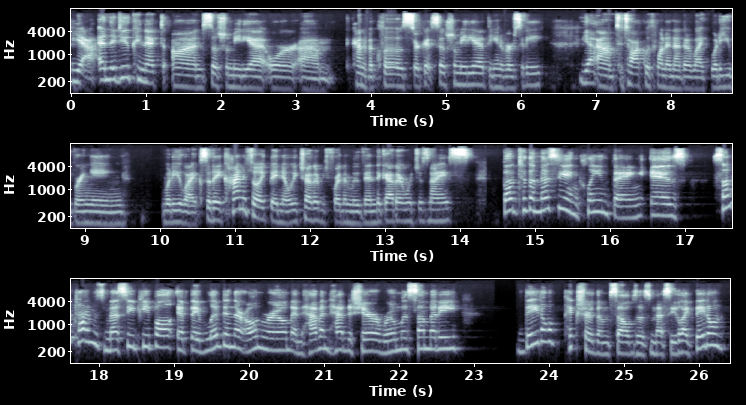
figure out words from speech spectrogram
Yeah. And they do connect on social media or um, kind of a closed circuit social media at the university. Yeah. Um, to talk with one another, like, what are you bringing? What do you like? So they kind of feel like they know each other before they move in together, which is nice. But to the messy and clean thing is sometimes messy people, if they've lived in their own room and haven't had to share a room with somebody, they don't picture themselves as messy. Like they don't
